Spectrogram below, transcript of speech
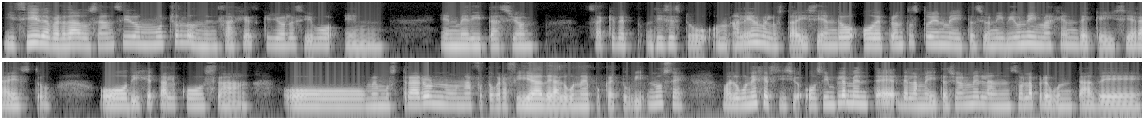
Y sí, de verdad, o sea, han sido muchos los mensajes que yo recibo en, en meditación. O sea, que dices tú, alguien me lo está diciendo, o de pronto estoy en meditación y vi una imagen de que hiciera esto, o dije tal cosa, o me mostraron una fotografía de alguna época de tu vida, no sé, o algún ejercicio, o simplemente de la meditación me lanzó la pregunta de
